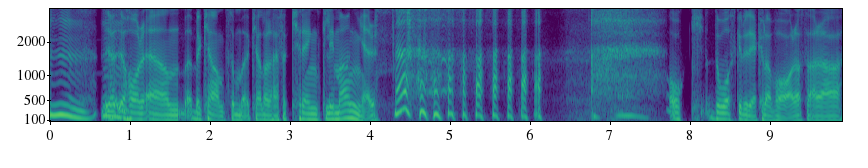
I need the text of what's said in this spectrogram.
Mm, Jag, jag har en bekant som kallar det här för kränklimanger. Och då skulle det kunna vara så här, äh,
